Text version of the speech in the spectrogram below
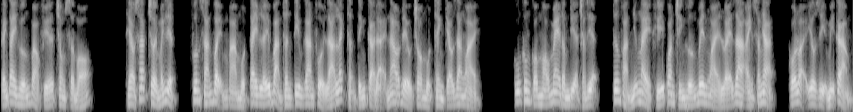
cánh tay hướng vào phía trong sờ mó. Theo sát trời mãnh liệt, phương sán vậy mà một tay lấy bản thân tim gan phổi lá lách thận tính cả đại nao đều cho một thanh kéo ra ngoài. Cũng không có máu me đầm địa tràn diện, tương phản những n à y khí quan chính hướng bên ngoài lóe ra ánh sáng nhạt, có loại yêu dị mỹ cảm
